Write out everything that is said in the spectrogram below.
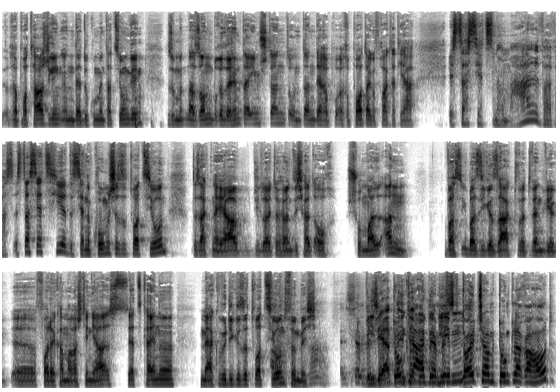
Reportage ging, in der Dokumentation ging, so mit einer Sonnenbrille hinter ihm stand und dann der Rep Reporter gefragt hat, ja, ist das jetzt normal? Wa- Was ist das jetzt hier? Das ist ja eine komische Situation. Und er sagt, na ja, die Leute hören sich halt auch schon mal an, was über sie gesagt wird, wenn wir äh, vor der Kamera stehen. Ja, ist jetzt keine merkwürdige Situation für mich. Ist der ein Wie, bisschen der hat ein dunkler, Interview hat der ein bisschen gegeben? Deutscher mit dunklerer Haut?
